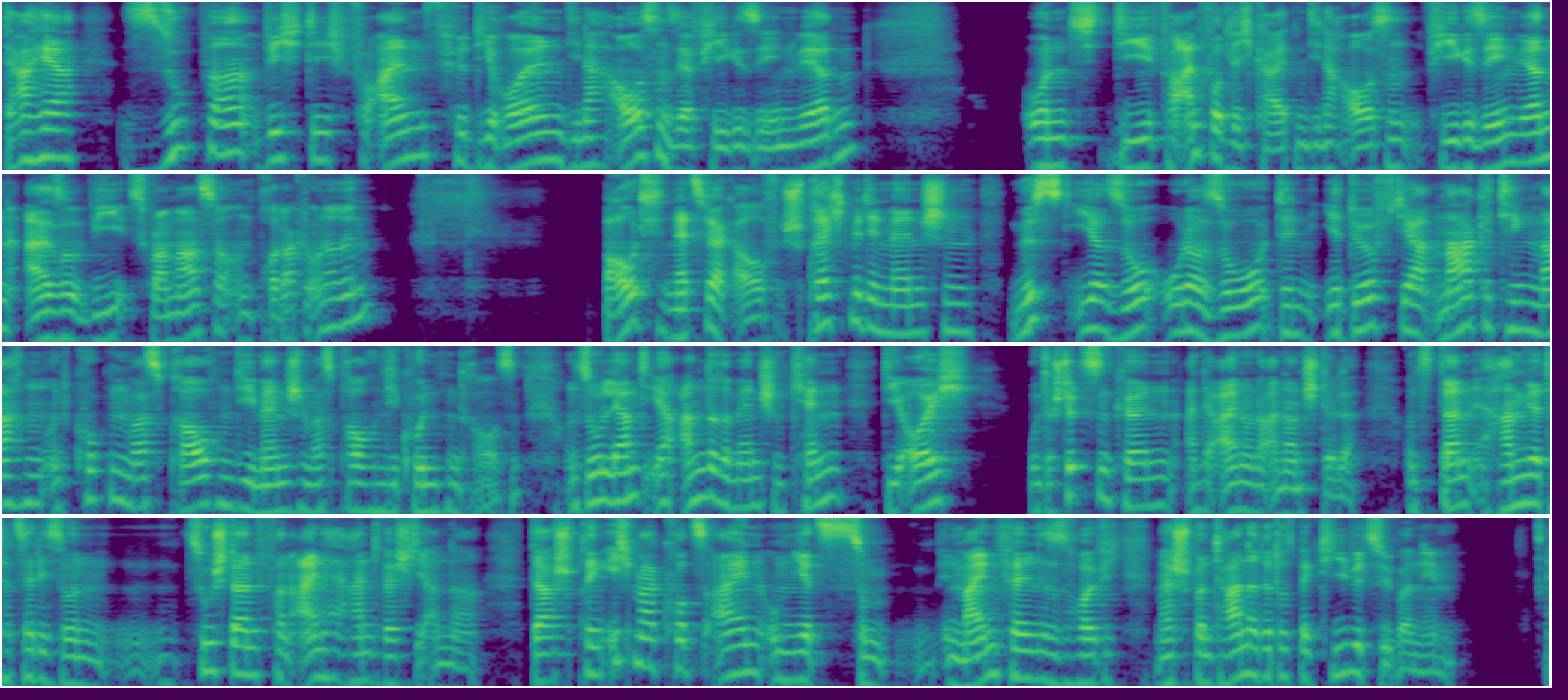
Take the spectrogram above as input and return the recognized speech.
Daher super wichtig, vor allem für die Rollen, die nach außen sehr viel gesehen werden und die Verantwortlichkeiten, die nach außen viel gesehen werden, also wie Scrum Master und Product Ownerin. Baut Netzwerk auf, sprecht mit den Menschen, müsst ihr so oder so, denn ihr dürft ja Marketing machen und gucken, was brauchen die Menschen, was brauchen die Kunden draußen. Und so lernt ihr andere Menschen kennen, die euch unterstützen können an der einen oder anderen Stelle. Und dann haben wir tatsächlich so einen Zustand von einer Hand wäscht die andere. Da springe ich mal kurz ein, um jetzt zum, in meinen Fällen ist es häufig, mal spontane Retrospektive zu übernehmen.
